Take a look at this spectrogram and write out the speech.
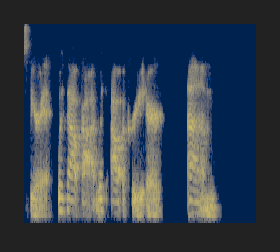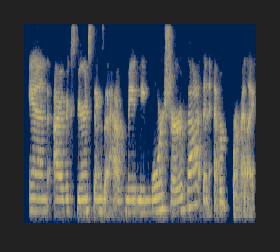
spirit, without God, without a creator. Um, and I've experienced things that have made me more sure of that than ever before in my life,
